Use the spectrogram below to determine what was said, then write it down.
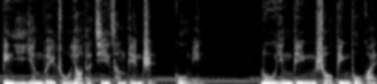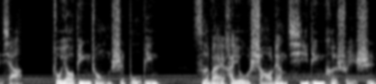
并以营为主要的基层编制，故名。露营兵受兵部管辖，主要兵种是步兵，此外还有少量骑兵和水师，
